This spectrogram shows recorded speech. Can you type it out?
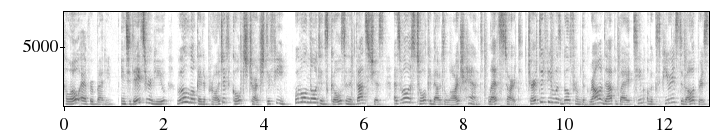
Hello everybody! In today's review, we will look at a project called ChargeDeFi. We will note its goals and advantages, as well as talk about the large hand. Let's start. ChargeDeFi was built from the ground up by a team of experienced developers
